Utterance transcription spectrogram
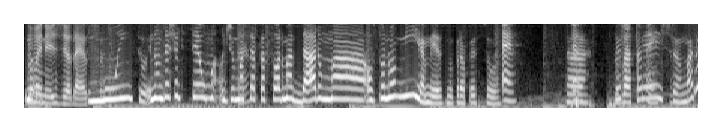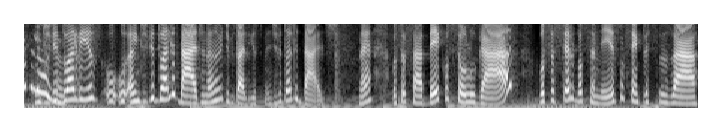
de uma energia dessa. Muito. E não deixa de ser uma, de uma é. certa forma dar uma autonomia mesmo para a pessoa. É. Tá. É. Exatamente. Maravilhoso. Individualiz, o, a individualidade, né? Não individualismo, individualidade né? Você saber que o seu lugar, você ser você mesmo, sem precisar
